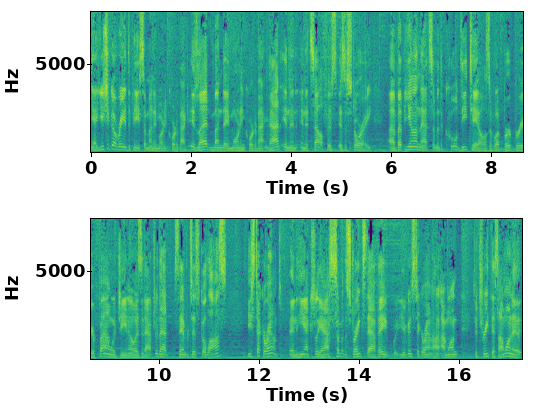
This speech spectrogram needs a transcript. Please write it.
Yeah, you should go read the piece on Monday Morning Quarterback. It led Monday Morning Quarterback. That in in itself is, is a story. Uh, but beyond that, some of the cool details of what Burt Breer found with Geno is that after that San Francisco loss, he stuck around and he actually asked some of the strength staff, "Hey, you're going to stick around. I, I, want to treat this. I want to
